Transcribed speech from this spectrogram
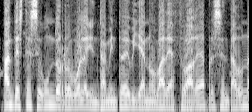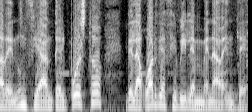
Ante este segundo robo, el Ayuntamiento de Villanova de Azoague ha presentado una denuncia ante el puesto de la Guardia Civil en Benavente.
